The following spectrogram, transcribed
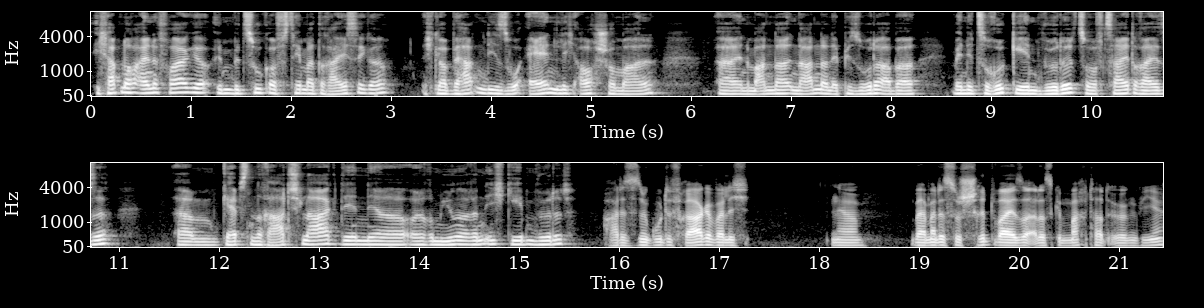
Ich habe noch eine Frage in Bezug aufs Thema 30er. Ich glaube, wir hatten die so ähnlich auch schon mal äh, in, einem anderen, in einer anderen Episode, aber wenn ihr zurückgehen würdet, so auf Zeitreise, ähm, gäbe es einen Ratschlag, den ihr eurem jüngeren Ich geben würdet? Ah, das ist eine gute Frage, weil ich, ja, weil man das so schrittweise alles gemacht hat irgendwie.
